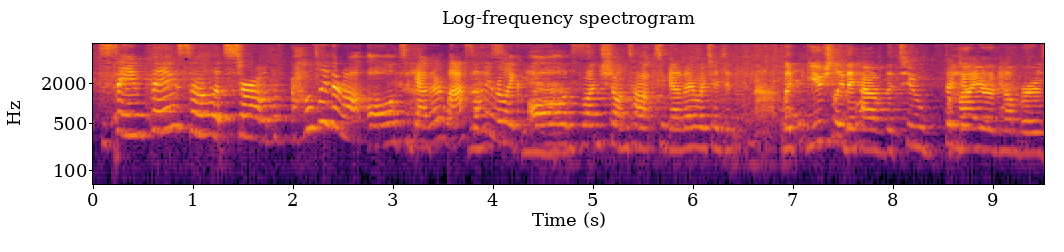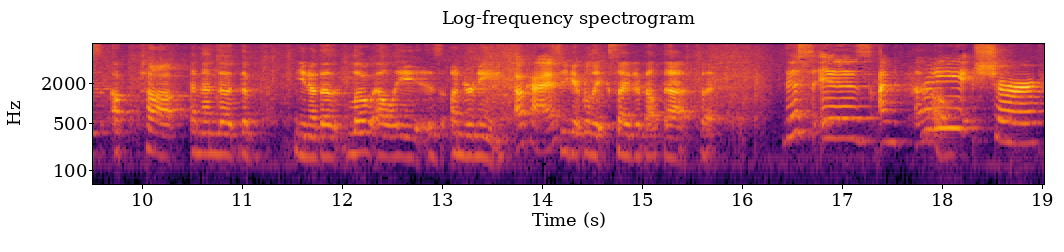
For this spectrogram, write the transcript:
It's the same thing. So let's start out with the. Hopefully they're not all together. Last time they were like yes. all bunched on top together, which I did not. Like, like. usually they have the 2 they're higher numbers up top, and then the the you know the low LE is underneath. Okay. So you get really excited about that, but. This is. I'm oh. pretty oh. sure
